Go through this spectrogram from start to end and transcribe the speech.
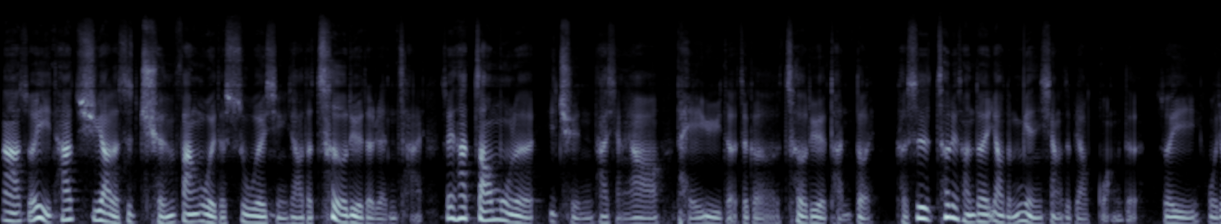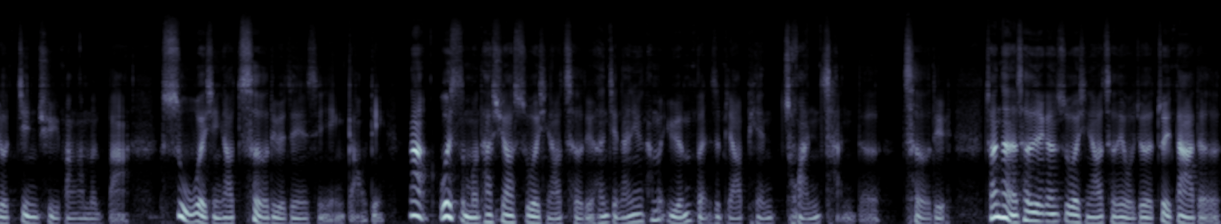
那所以他需要的是全方位的数位行销的策略的人才，所以他招募了一群他想要培育的这个策略团队。可是策略团队要的面向是比较广的，所以我就进去帮他们把数位行销策略这件事情搞定。那为什么他需要数位行销策略？很简单，因为他们原本是比较偏传产的策略，传产的策略跟数位行销策略，我觉得最大的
